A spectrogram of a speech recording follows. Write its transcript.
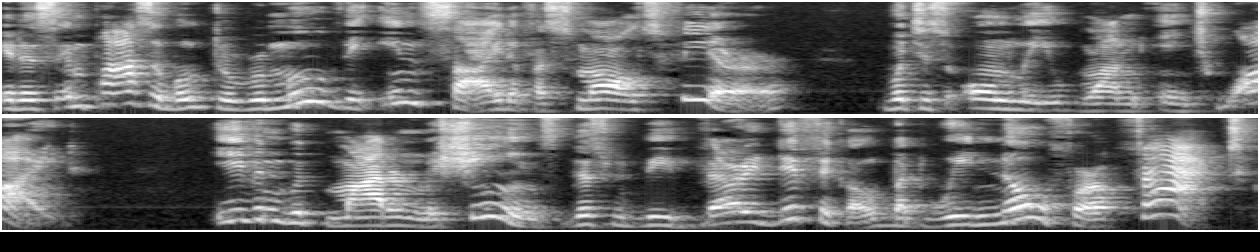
It is impossible to remove the inside of a small sphere, which is only one inch wide. Even with modern machines, this would be very difficult, but we know for a fact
